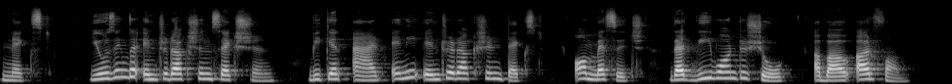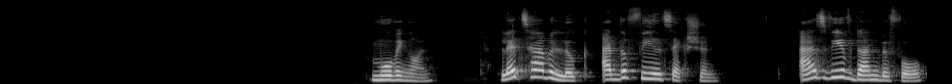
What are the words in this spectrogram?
Next, using the Introduction section, we can add any introduction text or message that we want to show above our form. Moving on, let's have a look at the field section. As we have done before,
